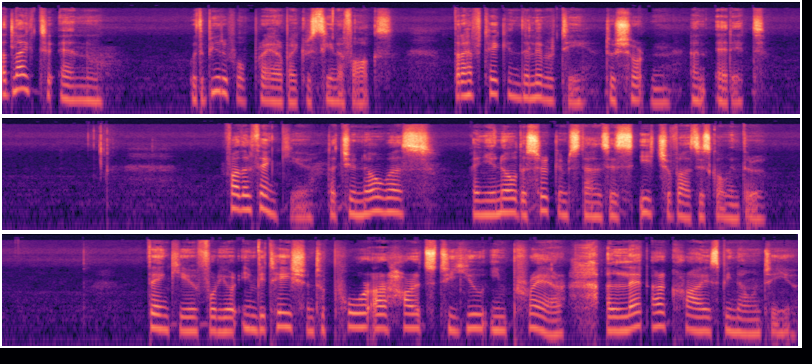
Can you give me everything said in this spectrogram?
I'd like to end with a beautiful prayer by Christina Fox that I have taken the liberty to shorten and edit. Father, thank you that you know us and you know the circumstances each of us is going through. Thank you for your invitation to pour our hearts to you in prayer and let our cries be known to you.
